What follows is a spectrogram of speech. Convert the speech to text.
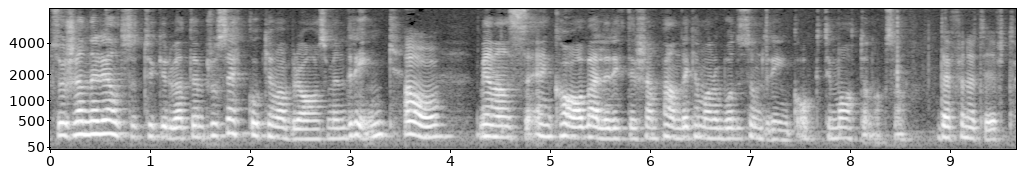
Så generellt så tycker du att en prosecco kan vara bra som en drink? Ja. Medan en cava eller riktig champagne det kan man ha både som drink och till maten också? Definitivt.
